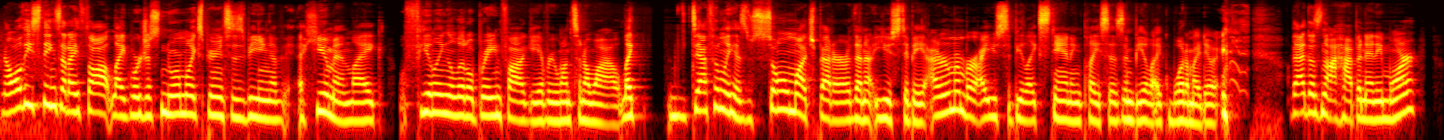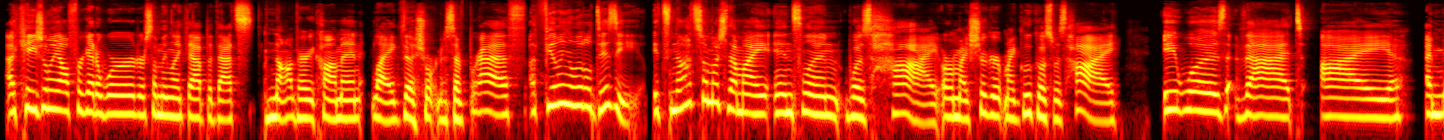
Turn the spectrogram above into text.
Now, all these things that I thought like were just normal experiences being a, a human, like feeling a little brain foggy every once in a while, like definitely has so much better than it used to be. I remember I used to be like standing places and be like, what am I doing? that does not happen anymore. Occasionally I'll forget a word or something like that, but that's not very common. Like the shortness of breath, uh, feeling a little dizzy. It's not so much that my insulin was high or my sugar, my glucose was high. It was that I am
